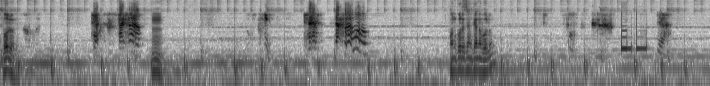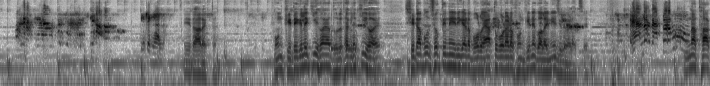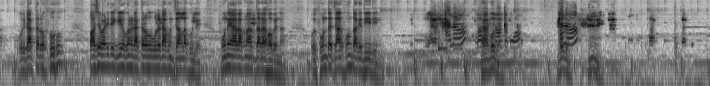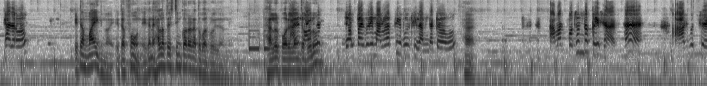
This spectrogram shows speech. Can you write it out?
বলুন। হুম ফোন করেছেন কেন বলুন? এটা আর একটা। ফোন কেটে গেলে কি হয় আর ধরে থাকলে কি হয় সেটা বোধ শক্তি নেই এদিকে একটা বড় এত বড় একটা ফোন কিনে গলায় নিয়ে ঝুলে বেড়াচ্ছে। না থাক ওই ডাক্তারবাবু। পাশে বাড়িতে গিয়ে ওখানে ডাক্তারবাবু বলে ডাকুন জানলা খুলে। ফোনে আর আপনার দ্বারা হবে না। ওই ফোনটা যার ফোন তাকে দিয়ে দিন। হ্যালো হ্যাঁ, বলুন। হ্যালো। হুম। হ্যালো। এটা মাইক নয় এটা ফোন। এখানে হ্যালো টেস্টিং করার এতবার প্রয়োজন নেই। হ্যালোর পরের লাইনটা বলুন। জলপাইগুড়ি থেকে বলছিলাম হ্যাঁ। আমার প্রচণ্ড প্রেশার হ্যাঁ। আর হচ্ছে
